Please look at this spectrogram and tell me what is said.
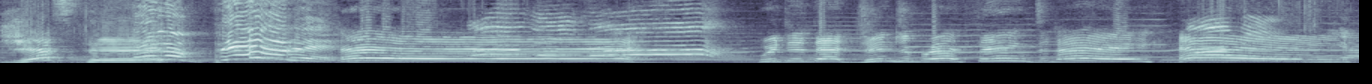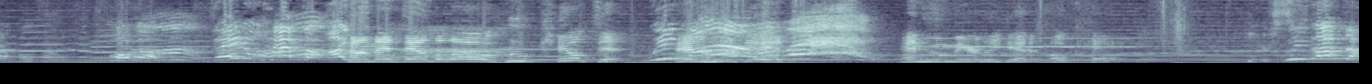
Justice. That gingerbread thing today. Hey! Yeah, hold on. Hold up. They don't have the ice. Comment down below who killed it We and got who did Away. and who merely did okay. We got the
